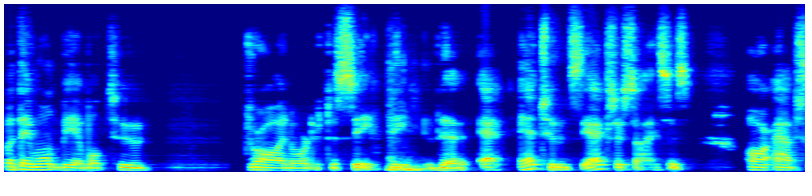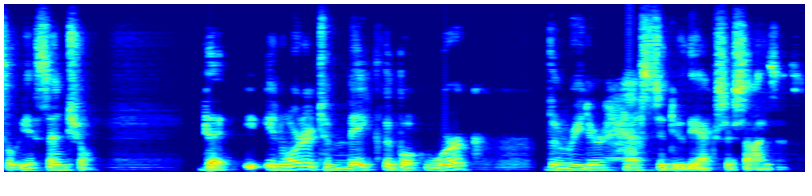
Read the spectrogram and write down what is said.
But they won't be able to draw in order to see. The the etudes, the exercises, are absolutely essential. that in order to make the book work, the reader has to do the exercises,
